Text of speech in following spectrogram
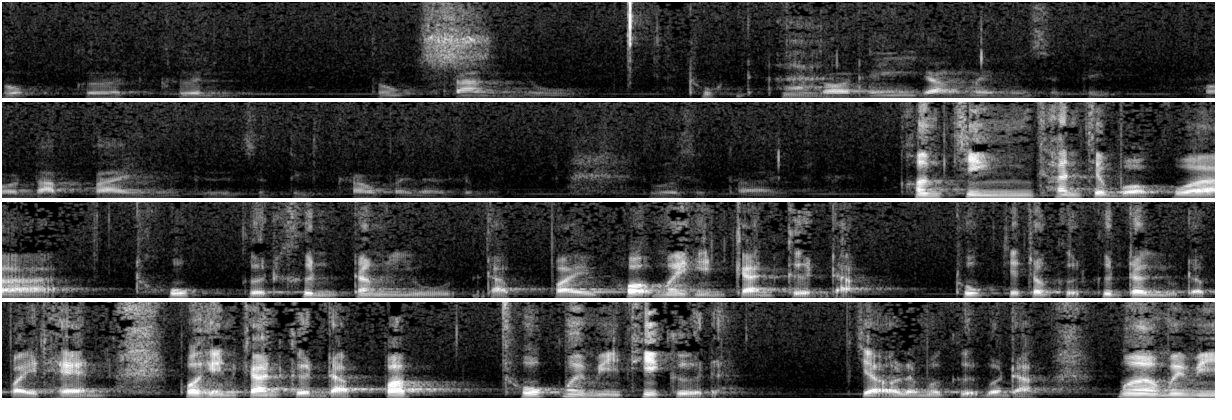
ทุกเกิดขึ้น ทุกตั้งอยู่ทุกตอนนี้ยังไม่มีสติ พอดับไปเนี่ยคือสติเข้าไปแล้วใช่ไหมตัวสุดท้าย ความจริงท่านจะบอกว่าทุกเกิดขึ้นตั้งอยู่ดับไป เพราะไม่เห็นการเกิดดับ ทุกจะต้องเกิดขึ้นตั้งอยู่ดับไปแทนพอเห็นการเกิดดับปั๊บทุกไม่มีที่เกิดจะเอาอะไรมาเกิดบนดับ เมื่อไม่มี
